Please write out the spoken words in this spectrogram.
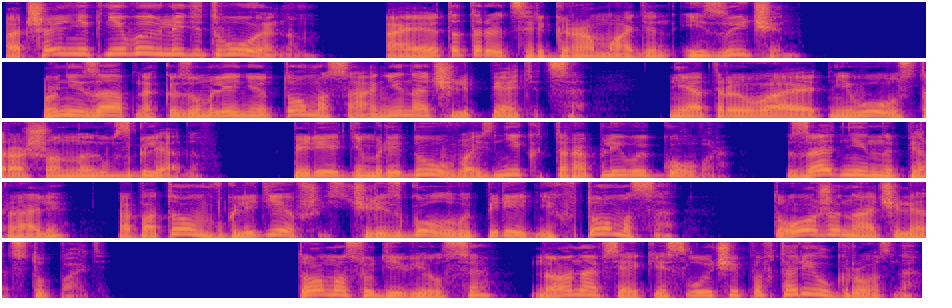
Отшельник не выглядит воином, а этот рыцарь громаден и зычен. Внезапно, к изумлению Томаса, они начали пятиться, не отрывая от него устрашенных взглядов. В переднем ряду возник торопливый говор. Задние напирали, а потом, вглядевшись через головы передних в Томаса, тоже начали отступать. Томас удивился, но на всякий случай повторил грозно:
